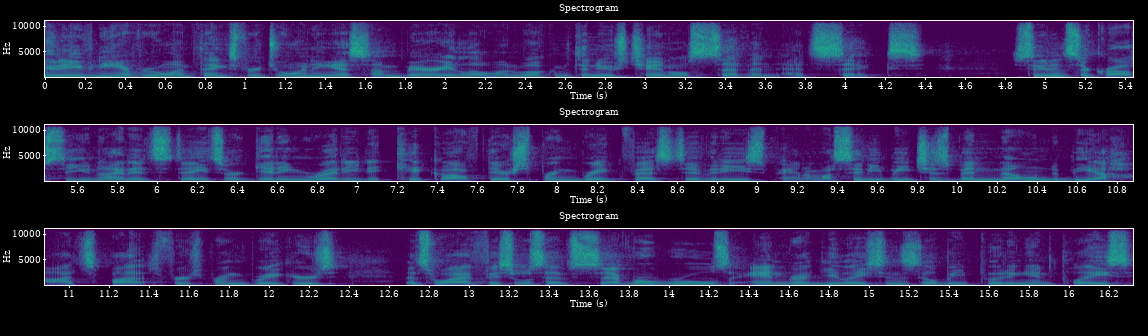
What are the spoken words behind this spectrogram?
Good evening, everyone. Thanks for joining us. I'm Barry Lowen. Welcome to News Channel 7 at 6. Students across the United States are getting ready to kick off their spring break festivities. Panama City Beach has been known to be a hotspot for spring breakers. That's why officials have several rules and regulations they'll be putting in place.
